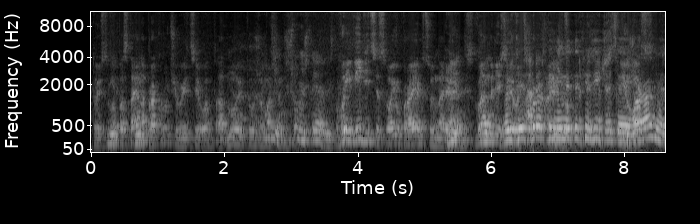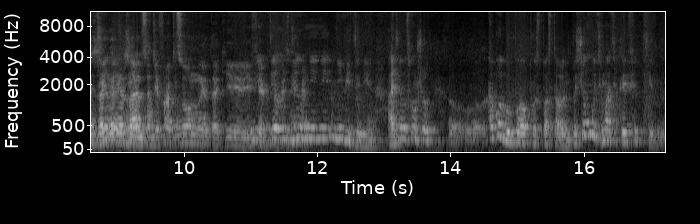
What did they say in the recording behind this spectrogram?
То есть вы Нет, постоянно нет. прокручиваете вот одну и ту же машину. Нет, что значит реальность? Вы видите свою проекцию на Нет. реальность. Вы Но Но анализируете. здесь просто не метафизическая И реальность за дело- горизонтом. дифракционные такие Нет, эффекты. дело, возникают. дело не, не, не видение. А дело в том, что вот, э, какой был вопрос поставлен? Почему математика эффективна?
